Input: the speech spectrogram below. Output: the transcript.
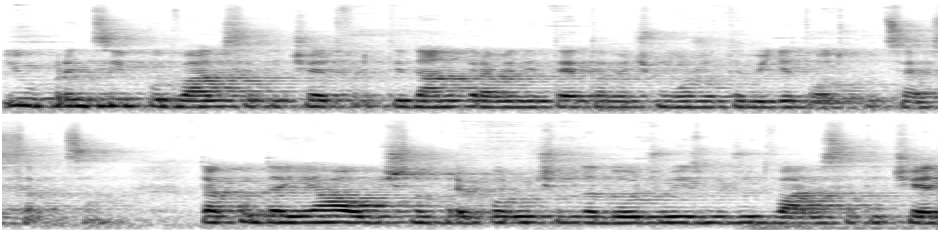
i u principu 24. dan graviditeta već možete vidjeti otkucaj srca. Tako da ja obično preporučam da dođu između 24.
